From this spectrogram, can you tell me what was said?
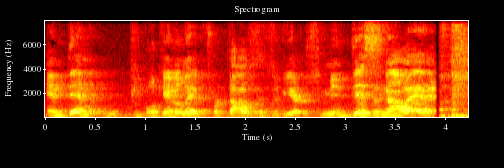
And then people can live for thousands of years. I mean, this is now evidence.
